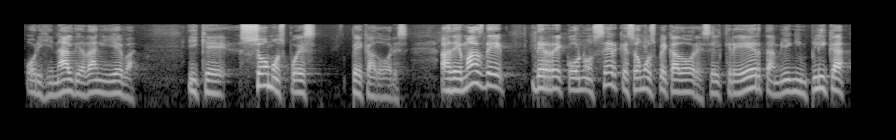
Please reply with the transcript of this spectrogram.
original de Adán y Eva, y que somos pues pecadores. Además de, de reconocer que somos pecadores, el creer también implica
